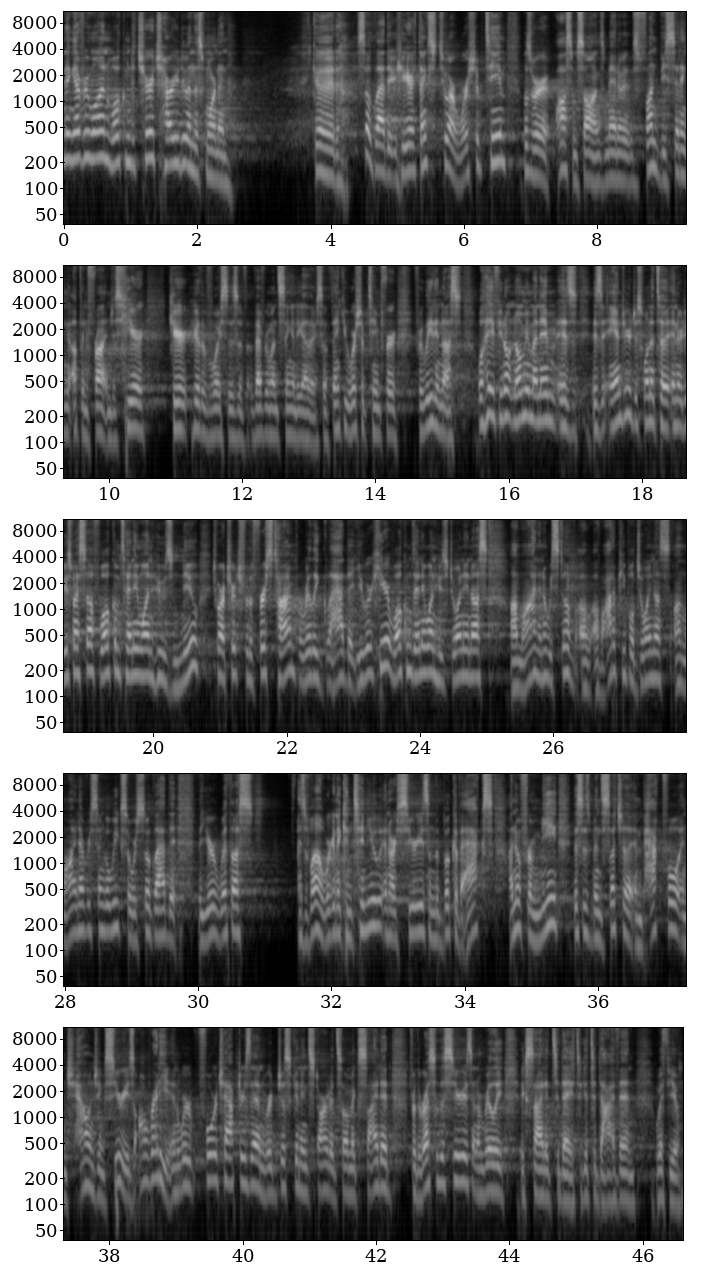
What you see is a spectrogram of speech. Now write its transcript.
Morning, everyone. Welcome to church. How are you doing this morning? Good. So glad that you're here. Thanks to our worship team. Those were awesome songs, man. It was fun to be sitting up in front and just hear hear, hear the voices of, of everyone singing together. So thank you, worship team, for, for leading us. Well, hey, if you don't know me, my name is, is Andrew. Just wanted to introduce myself. Welcome to anyone who's new to our church for the first time. We're really glad that you are here. Welcome to anyone who's joining us online. I know we still have a, a lot of people join us online every single week, so we're so glad that, that you're with us as well. We're going to continue in our series in the book of Acts. I know for me, this has been such an impactful and challenging series already, and we're four chapters in. We're just getting started. So I'm excited for the rest of the series, and I'm really excited today to get to dive in with you.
